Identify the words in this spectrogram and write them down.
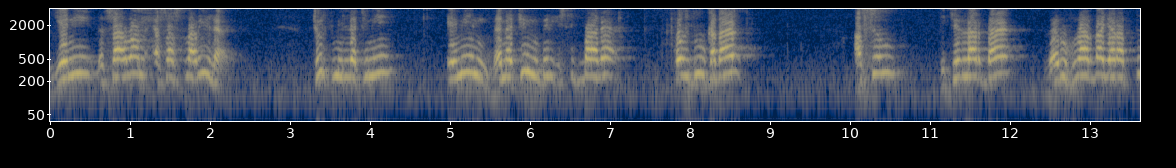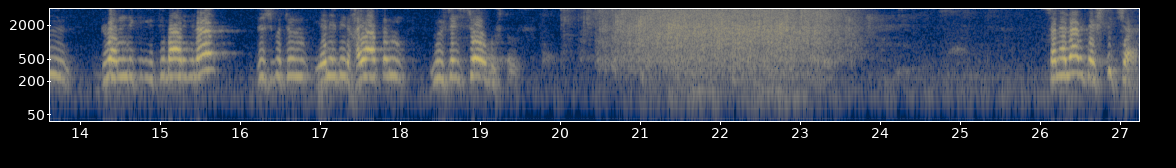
yeni ve sağlam esaslarıyla Türk milletini emin ve metin bir istikbale koyduğu kadar asıl fikirlerde ve ruhlarda yarattığı güvenlik itibariyle büsbütün yeni bir hayatın müjdecisi olmuştur. Seneler geçtikçe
